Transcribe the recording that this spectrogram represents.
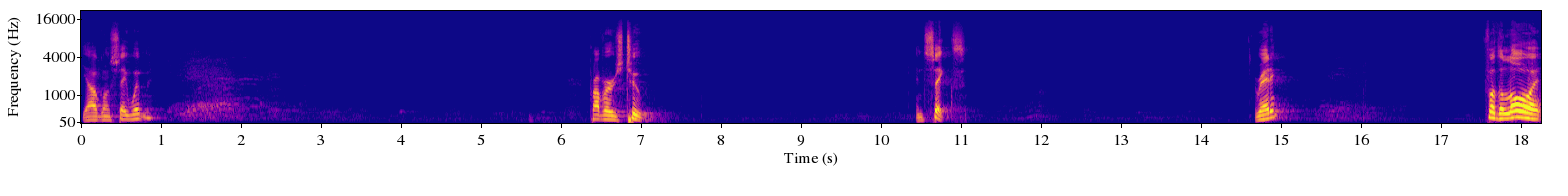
Y'all gonna stay with me? Proverbs 2. and 6. Ready? For the Lord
